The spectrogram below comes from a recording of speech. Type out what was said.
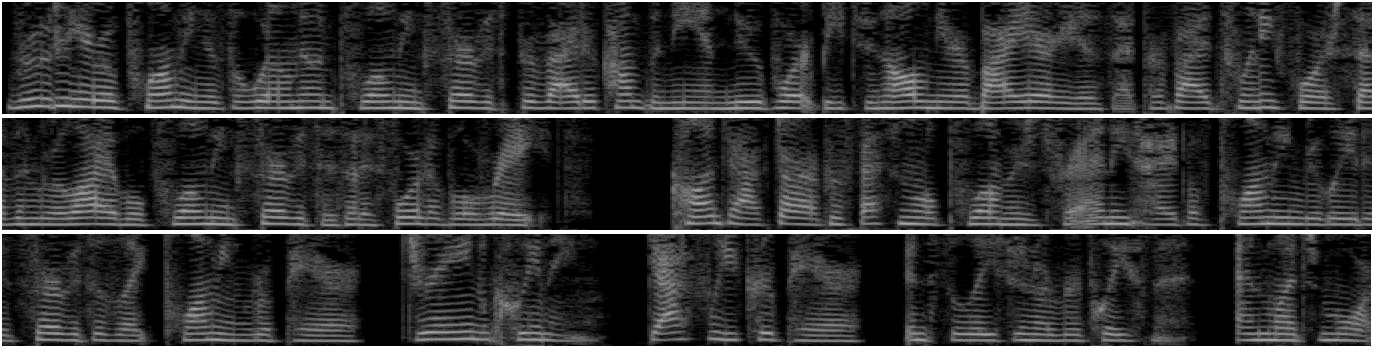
Rooter Hero Plumbing is a well-known plumbing service provider company in Newport Beach and all nearby areas that provide 24-7 reliable plumbing services at affordable rates. Contact our professional plumbers for any type of plumbing related services like plumbing repair, drain cleaning, gas leak repair, installation or replacement, and much more.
